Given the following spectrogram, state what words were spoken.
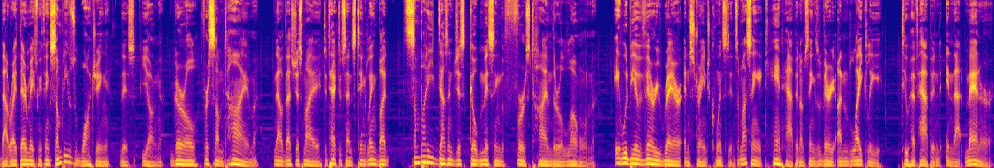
That right there makes me think somebody was watching this young girl for some time. Now, that's just my detective sense tingling, but somebody doesn't just go missing the first time they're alone. It would be a very rare and strange coincidence. I'm not saying it can't happen, I'm saying it's very unlikely to have happened in that manner.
